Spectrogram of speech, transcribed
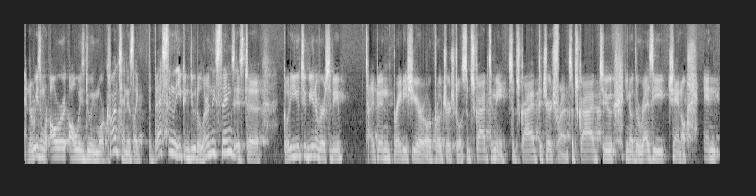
And the reason we're always doing more content is like the best thing that you can do to learn these things is to go to YouTube University, type in Brady Shearer or Pro Church Tool, subscribe to me, subscribe to Churchfront, subscribe to, you know, the Resi channel and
